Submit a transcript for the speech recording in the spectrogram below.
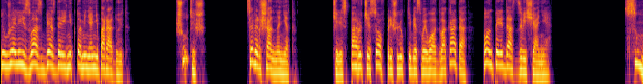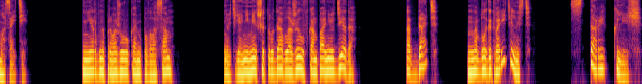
Неужели из вас, бездарей, никто меня не порадует?» «Шутишь?» Совершенно нет. Через пару часов пришлю к тебе своего адвоката, он передаст завещание. С ума сойти. Нервно провожу руками по волосам. Но ведь я не меньше труда вложил в компанию деда. Отдать? На благотворительность? Старый клещ.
